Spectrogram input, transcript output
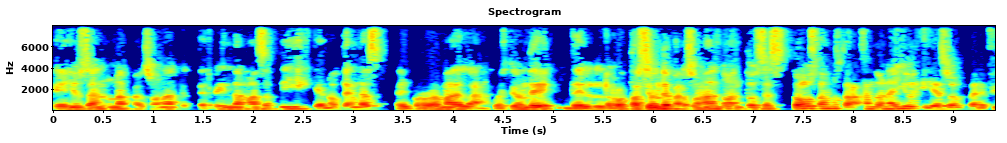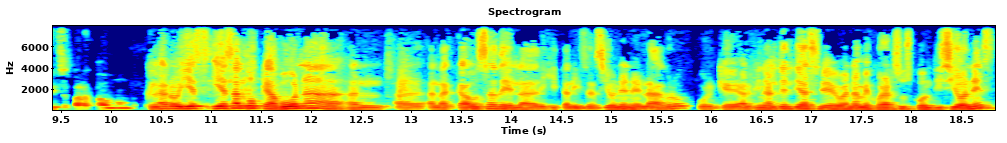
que ellos sean una persona que te rinda más a ti que no tengas el problema de la cuestión de, la rotación de personal, ¿no? Entonces, todos estamos trabajando en ello y eso es beneficio para todo el mundo. Claro, y es, y es algo que abona a la causa de la digitalización en el agro, porque al final del día se van a mejorar sus condiciones,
